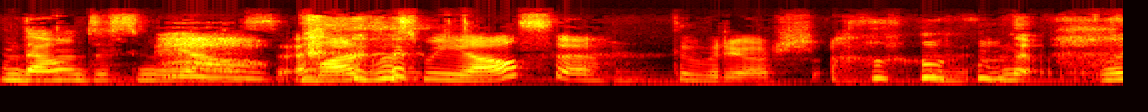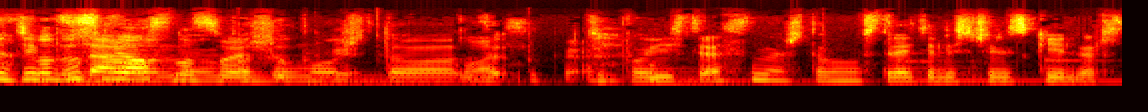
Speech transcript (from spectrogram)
Да, он засмеялся. Марк засмеялся? Ты врешь. Ну, ну типа, да, он подумал, что, типа, естественно, что мы встретились через Киллерс.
